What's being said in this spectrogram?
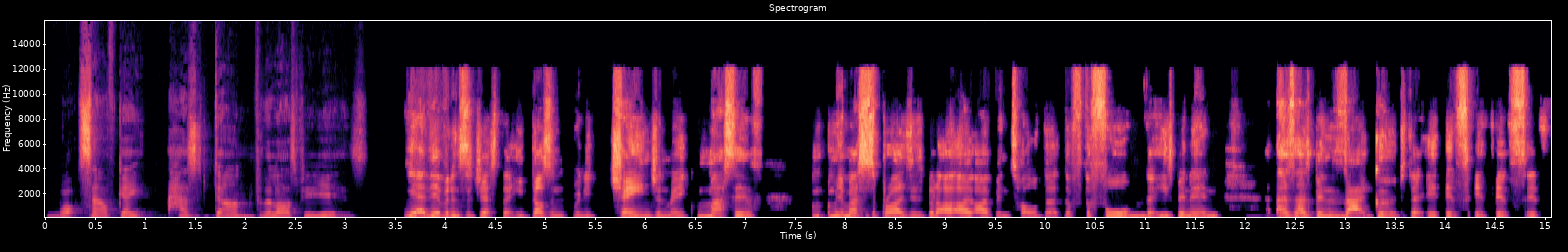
what Southgate has done for the last few years. Yeah, the evidence suggests that he doesn't really change and make massive I mean, a massive surprises, but I, I, have been told that the, the form that he's been in has, has been that good that it, it's it, it's it's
